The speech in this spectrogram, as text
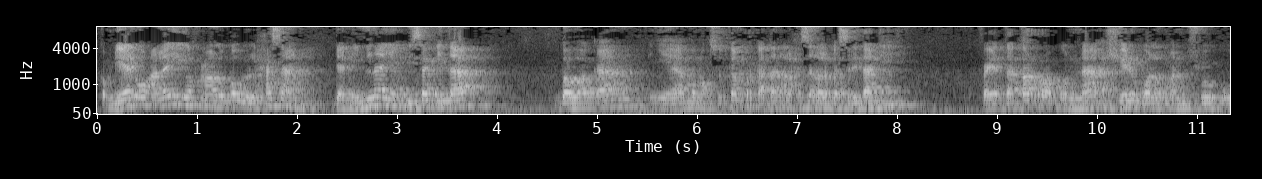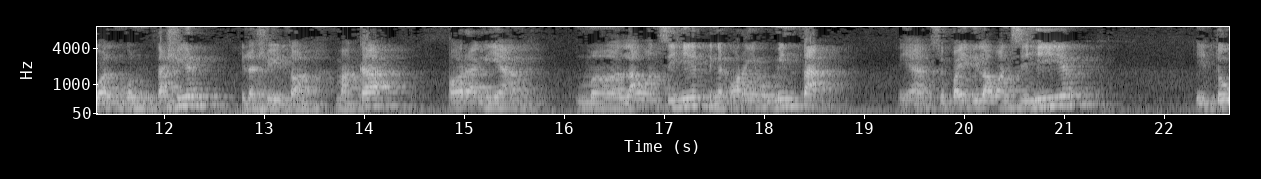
Kemudian wa yuhmalu qaulul hasan dan inilah yang bisa kita bawakan ya memaksudkan perkataan Al Hasan Al Basri tadi. Fayatakarrabun wal wal muntashir ila syaitan. Maka orang yang melawan sihir dengan orang yang meminta ya supaya dilawan sihir itu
